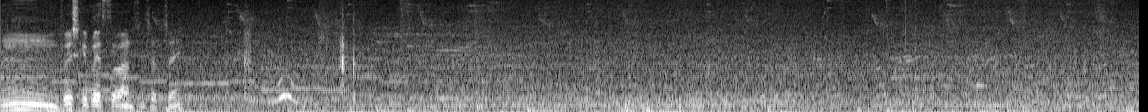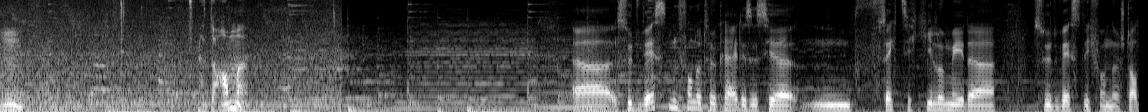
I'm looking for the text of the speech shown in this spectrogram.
Mmh, frisch gepresster Orangensaft, ey. Das ist der Hammer. Äh, Südwesten von der Türkei, das ist hier mh, 60 Kilometer südwestlich von der Stadt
